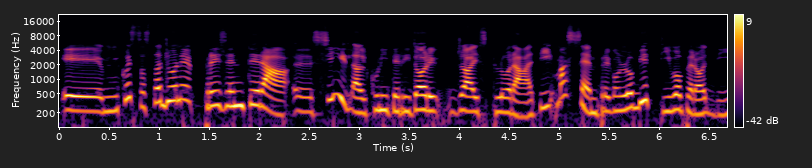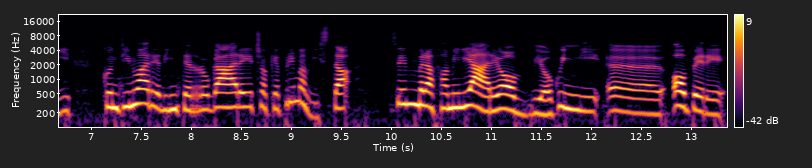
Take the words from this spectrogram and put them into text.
E mh, questa stagione presenterà eh, sì alcuni territori già esplorati, ma sempre con l'obiettivo però di continuare ad interrogare ciò che a prima vista sembra familiare, ovvio, quindi eh, opere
